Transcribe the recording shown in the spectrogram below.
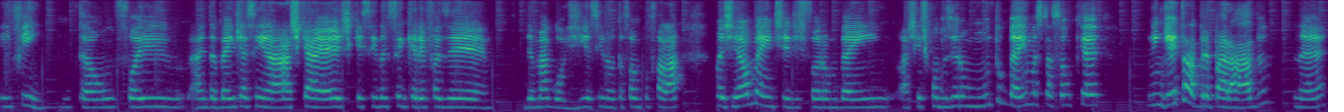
enfim, então foi. Ainda bem que, assim, acho que a Esque, assim, sem querer fazer demagogia, assim, não tô falando por falar, mas realmente eles foram bem. Acho que eles conduziram muito bem uma situação que ninguém estava preparado, né?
